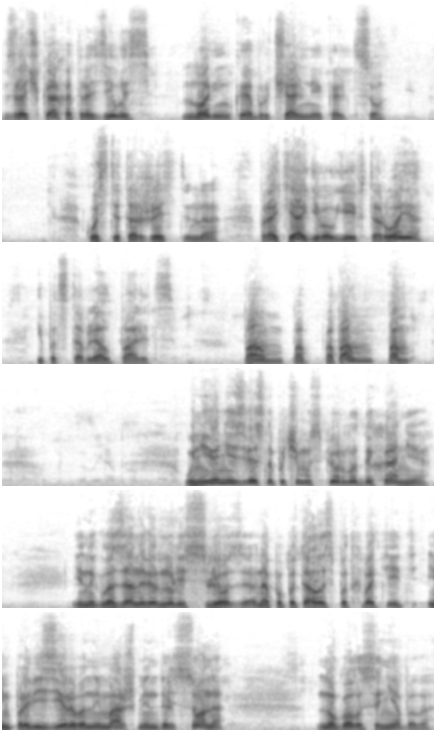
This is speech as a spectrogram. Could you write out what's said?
В зрачках отразилось новенькое обручальное кольцо. Костя торжественно протягивал ей второе и подставлял палец. Пам-пам-пам-пам. У нее неизвестно почему сперло дыхание, и на глаза навернулись слезы. Она попыталась подхватить импровизированный марш Мендельсона, но голоса не было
